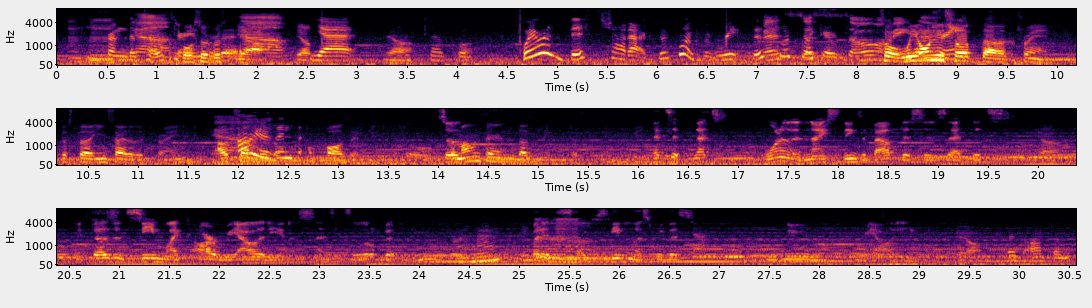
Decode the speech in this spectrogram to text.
Mhm. from the Yeah. poster, Poster into versus- the, yeah, yeah, yeah, yeah. that's so cool. Where was this shot at? 'Cause This looks re- this It's looks like a so So we only train. showed the train, just the inside of the train. Yeah. Outside Oh, it is was in- opposite. So, So- the mountain doesn't exist. That's it. That's one of the nice things about this is that it's Yeah. it doesn't seem like our reality in a sense. It's a little bit removed, Mm-hmm. but it's Mhm. like seamless with this Yeah. new reality. Yeah. That's awesome.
